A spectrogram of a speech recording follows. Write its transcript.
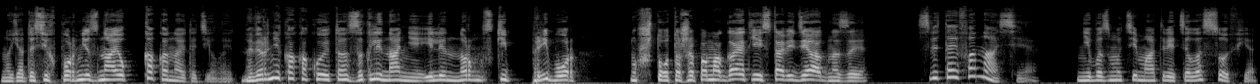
Но я до сих пор не знаю, как она это делает. Наверняка какое-то заклинание или нормский прибор. Ну что-то же помогает ей ставить диагнозы. Святая Фанасия, — невозмутимо ответила Софья,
